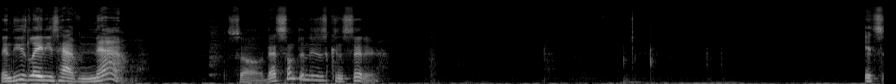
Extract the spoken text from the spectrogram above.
than these ladies have now. So that's something to just consider. It's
